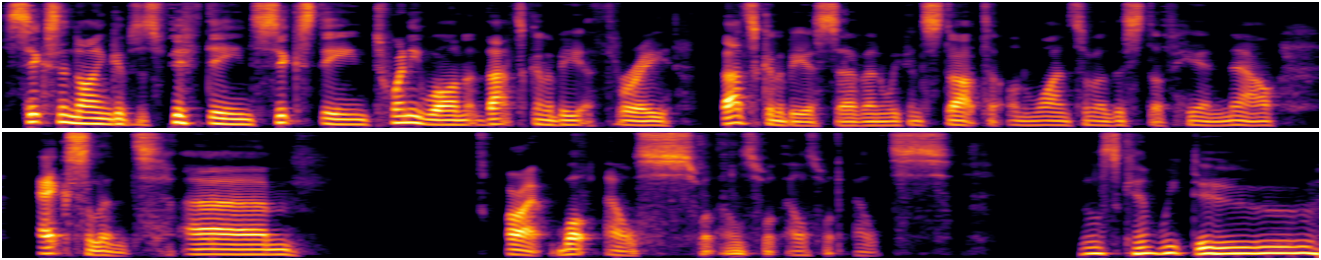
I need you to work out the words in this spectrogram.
Six and nine gives us 15, 16, 21. That's going to be a three. That's going to be a seven. We can start to unwind some of this stuff here now. Excellent. Um, all right, what else? What else? What else? What else? What else can we do?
